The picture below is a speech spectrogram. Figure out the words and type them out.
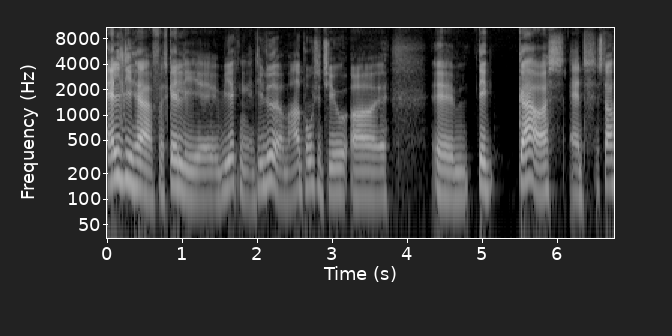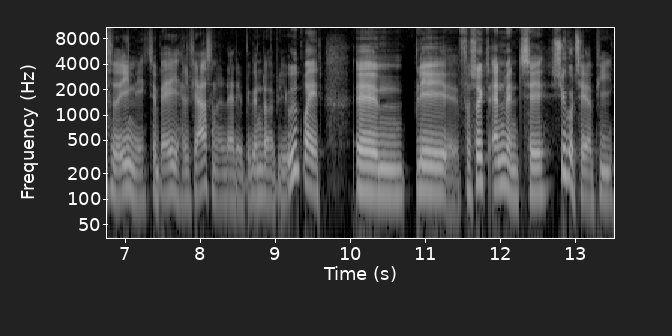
Alle de her forskellige øh, virkninger, de lyder meget positive, og øh, øh, det gør også, at stoffet egentlig tilbage i 70'erne, da det begyndte at blive udbredt, øh, blev forsøgt anvendt til psykoterapi.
